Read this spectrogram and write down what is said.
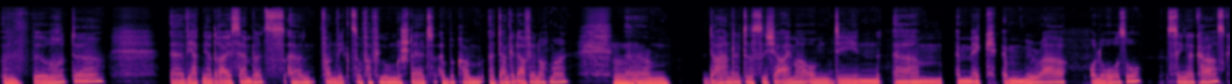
würde, äh, wir hatten ja drei Samples äh, von Vic zur Verfügung gestellt äh, bekommen. Danke dafür nochmal. Mhm. Ähm, da handelt es sich ja einmal um den ähm, Mac Mirror Oloroso Single Cask.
